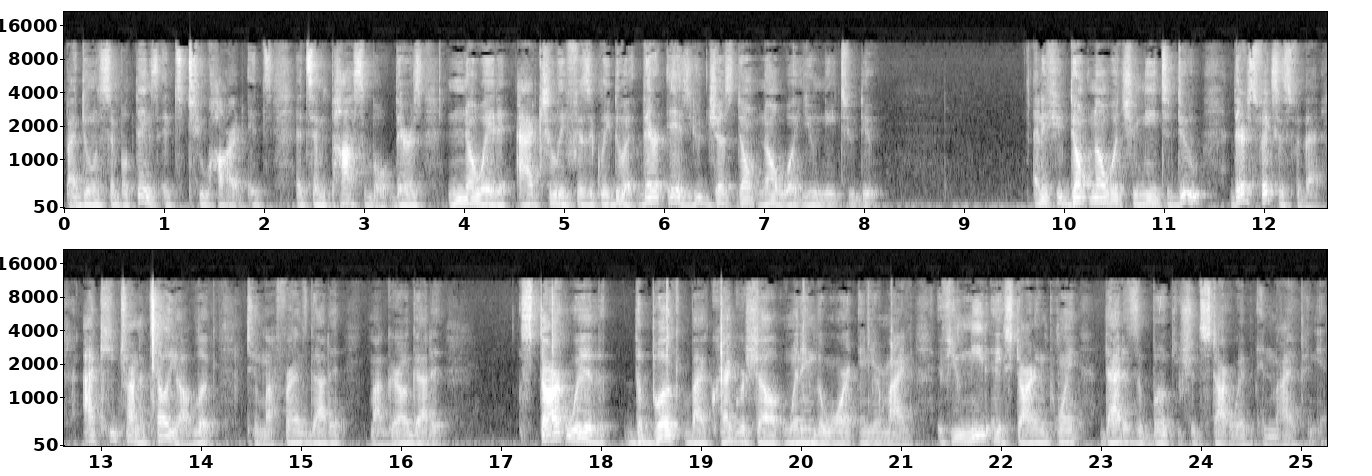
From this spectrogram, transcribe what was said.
by doing simple things it's too hard. It's it's impossible. There's no way to actually physically do it. There is. You just don't know what you need to do. And if you don't know what you need to do there's fixes for that. I keep trying to tell y'all look two my friends got it my girl got it start with the book by Craig Groeschel, Winning the War in Your Mind. If you need a starting point, that is a book you should start with, in my opinion.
